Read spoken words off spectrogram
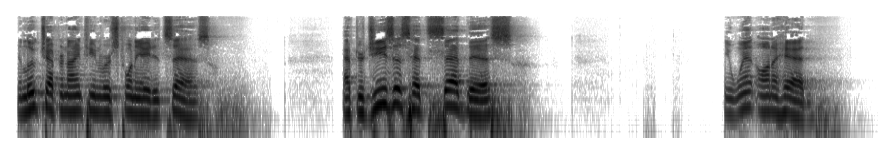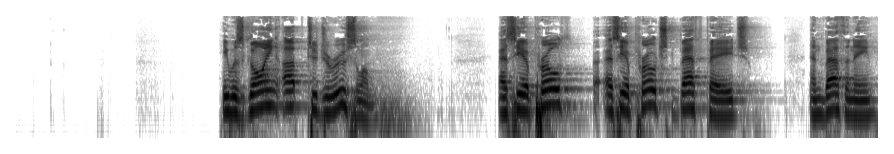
In Luke chapter 19, verse 28, it says, After Jesus had said this, he went on ahead. He was going up to Jerusalem. As he approached, as he approached Bethphage and Bethany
